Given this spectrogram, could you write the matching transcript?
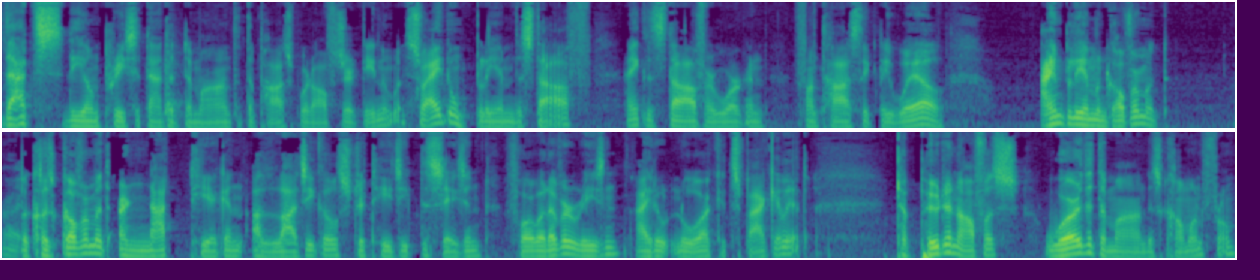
that's the unprecedented demand that the passport office are dealing with. So I don't blame the staff. I think the staff are working fantastically well. I'm blaming government Right. because government are not taking a logical, strategic decision for whatever reason. I don't know. I could speculate to put an office where the demand is coming from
